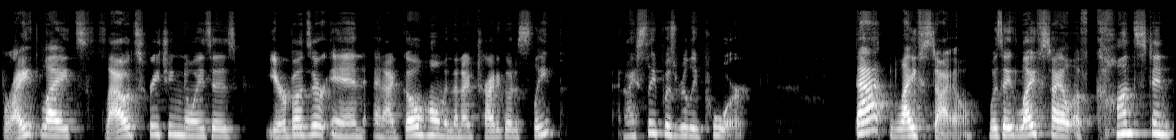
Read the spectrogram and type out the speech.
bright lights, loud screeching noises, earbuds are in, and I'd go home and then I'd try to go to sleep. And my sleep was really poor. That lifestyle was a lifestyle of constant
